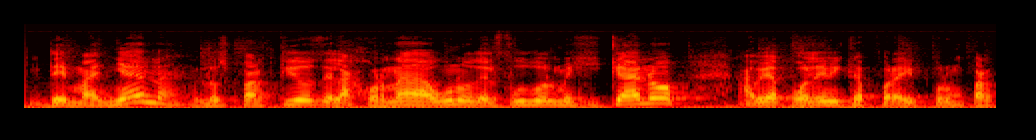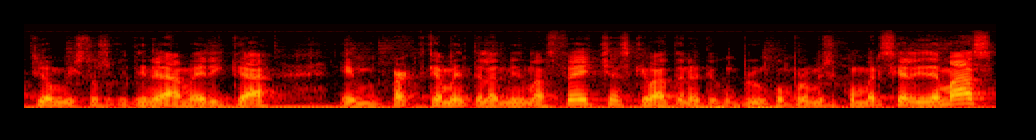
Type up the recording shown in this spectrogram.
de mañana, los partidos de la jornada 1 del fútbol mexicano. Había polémica por ahí por un partido amistoso que tiene la América en prácticamente las mismas fechas, que va a tener que cumplir un compromiso comercial y demás.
